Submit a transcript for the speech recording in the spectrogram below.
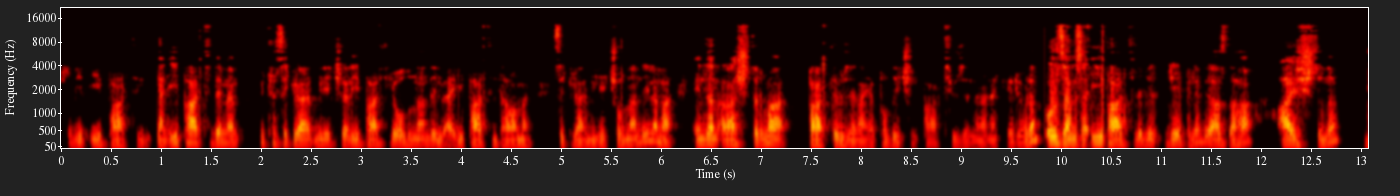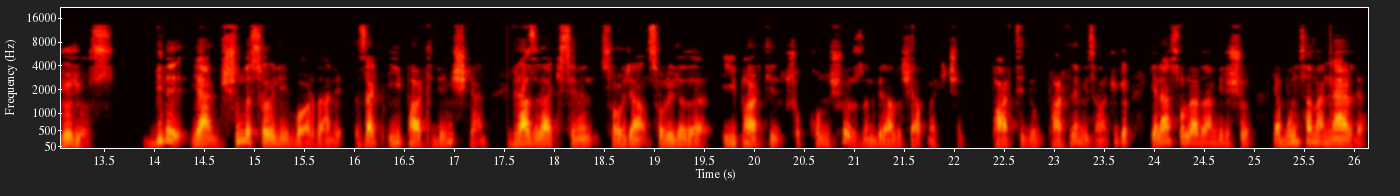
işte bir İyi Parti, yani İyi Parti demem bütün seküler milliyetçiler İyi Partili olduğundan değil veya İyi Parti'nin tamamen seküler milliyetçi olduğundan değil ama en azından araştırma partiler üzerinden yapıldığı için parti üzerinden örnek veriyorum. O yüzden mesela İyi Parti ile bir CHP'nin biraz daha ayrıştığını görüyoruz. Bir de yani şunu da söyleyeyim bu arada hani özellikle İyi Parti demişken biraz belki senin soracağın soruyla da İyi Parti çok konuşuyoruz hani biraz da şey yapmak için. Parti, partide mi insanlar? Çünkü gelen sorulardan biri şu. Ya bu insanlar nerede?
